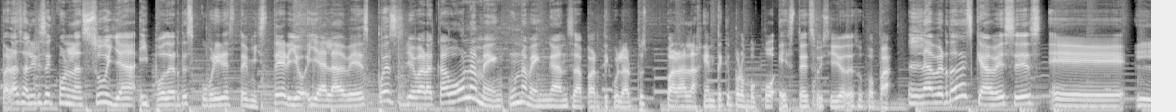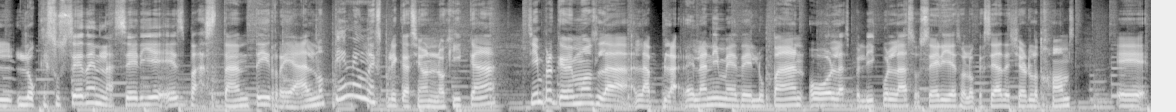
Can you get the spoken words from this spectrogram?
para salirse con la suya y poder descubrir este misterio y a la vez pues llevar a cabo una, una venganza particular pues para la gente que provocó este suicidio de su papá. La verdad es que a veces eh, lo que sucede en la serie es bastante irreal, no tiene una explicación lógica siempre que vemos el anime de Lupin o las películas o series o lo que sea de Sherlock Holmes, eh,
